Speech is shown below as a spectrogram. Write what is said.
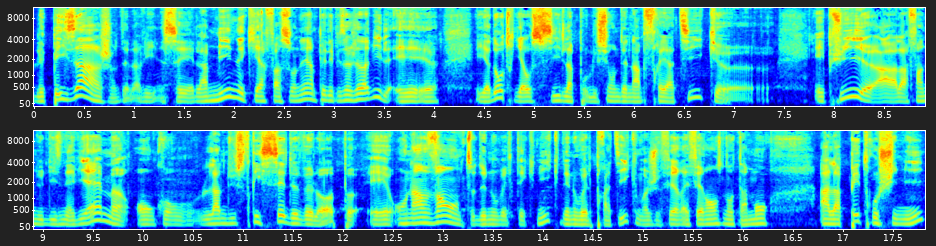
les paysages de la ville. C'est la mine qui a façonné un peu les paysages de la ville. Et il y a d'autres, il y a aussi la pollution des nappes phréatiques. et puis à la fin du 19e, l'industrie se développe et on invente de nouvelles techniques, de nouvelles pratiques. Moi je fais référence notamment à la pétrochimie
